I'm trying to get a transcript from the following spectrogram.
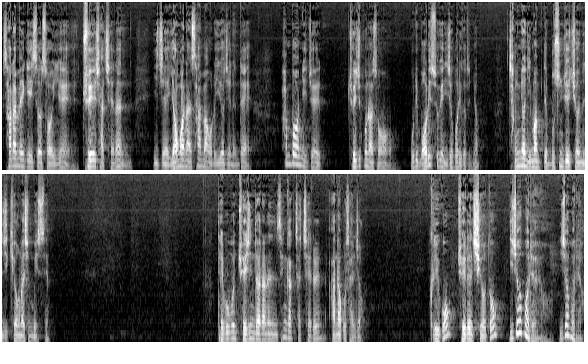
사람에게 있어서의 죄 자체는 이제 영원한 사망으로 이어지는데 한 번 이제 죄 짓고 나서 우리 머릿속엔 잊어버리거든요. 작년 이맘때 무슨 죄 지었는지 기억나신 분 있어요? 대부분 죄 진다라는 생각 자체를 안 하고 살죠. 그리고 죄를 지어도 잊어버려요. 잊어버려.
